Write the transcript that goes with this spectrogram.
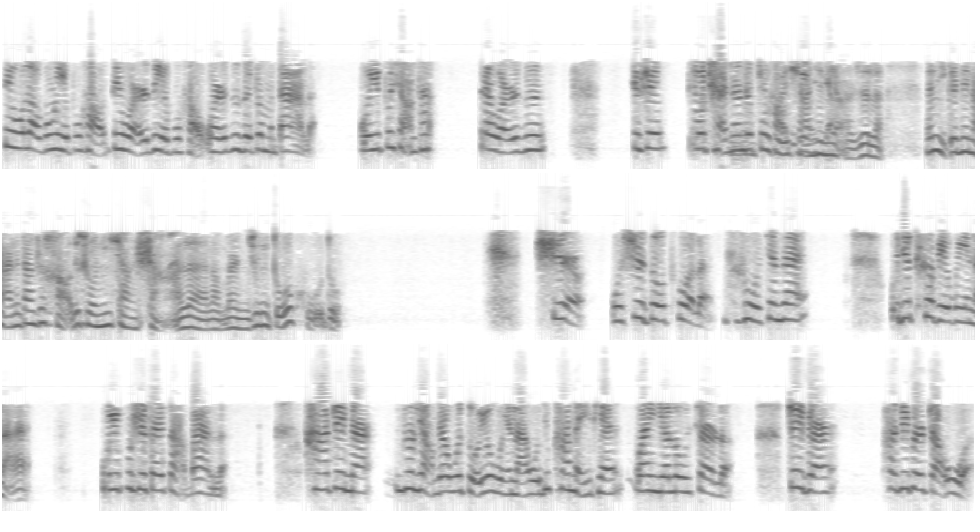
对我老公也不好，对我儿子也不好。我儿子都这么大了。我也不想他，在我儿子，就是给我产生这不好的想起你儿子了，那你跟那男的当时好的时候，你想啥了，老妹儿？你说你多糊涂。是，我是做错了。我现在，我就特别为难，我也不知该咋办了。他这边，你说两边我左右为难，我就怕哪一天万一露馅了，这边他这边找我，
